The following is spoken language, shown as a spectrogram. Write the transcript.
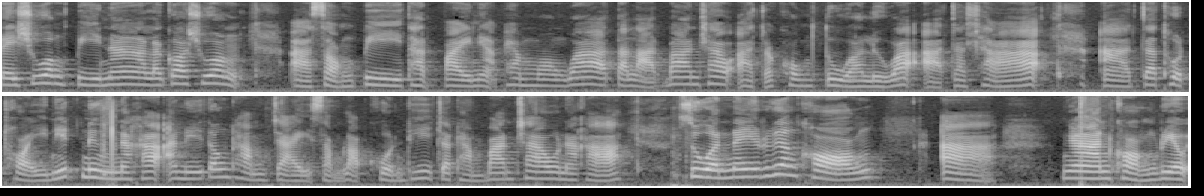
ในช่วงปีหน้าแล้วก็ช่วงอ่าสองปีถัดไปเนี่ยแพมมองว่าตลาดบ้านเช่าอาจจะคงตัว หรือว่าอาจจะช้า อาจจะถดถอยนิดนึงนะคะ อันนี้ต้องทำใจสำหรับคนที่จะทำบ้านเช่านะคะ ส่วนในเรื่องขององานของ Real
